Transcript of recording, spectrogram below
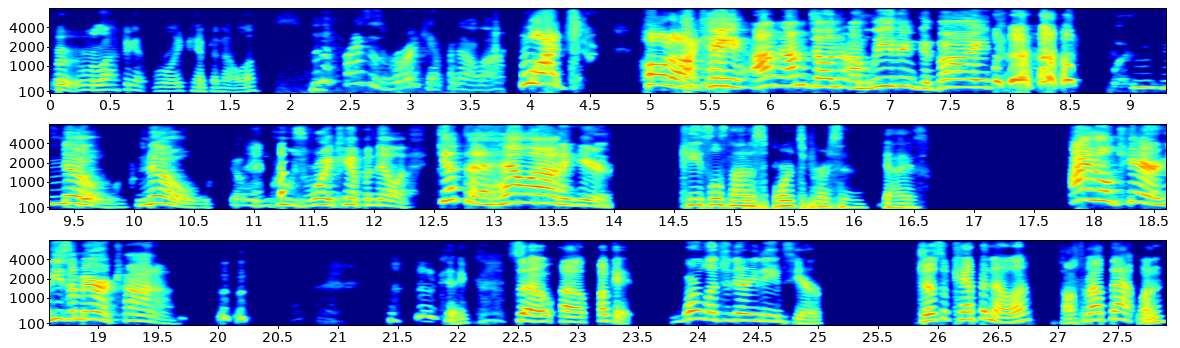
We're, we're laughing at Roy Campanella. Who the France is Roy Campanella? what? Hold on. Okay, I'm I'm done. I'm leaving. Goodbye. no, no. Who's Roy Campanella? Get the hell out of here. Kiesel's not a sports person, guys. I don't care. He's Americana. Okay, so uh, okay, more legendary names here. Joseph Campanella talked about that one.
